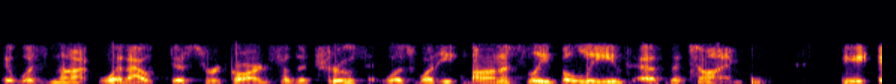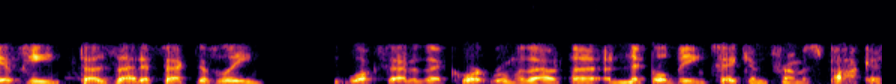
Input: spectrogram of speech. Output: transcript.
it was not without disregard for the truth, it was what he honestly believed at the time. He, if he does that effectively, he walks out of that courtroom without a, nickel being taken from his pocket.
